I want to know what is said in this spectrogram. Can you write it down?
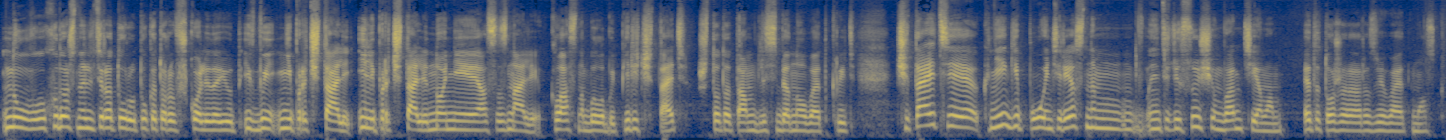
ну, художественную литературу, ту, которую в школе дают, и вы не прочитали, или прочитали, но не осознали, классно было бы перечитать, что-то там для себя новое открыть. Читайте книги по интересным, интересующим вам темам. Это тоже развивает мозг.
